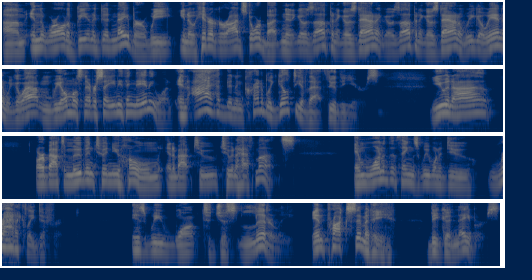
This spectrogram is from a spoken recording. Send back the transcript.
um, in the world of being a good neighbor, we, you know, hit our garage door button and it goes up and it goes down, and it goes up and it goes down, and we go in and we go out and we almost never say anything to anyone. And I have been incredibly guilty of that through the years. You and I are about to move into a new home in about two, two and a half months. And one of the things we want to do radically different is we want to just literally, in proximity, be good neighbors.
